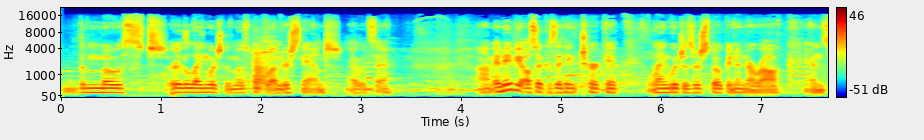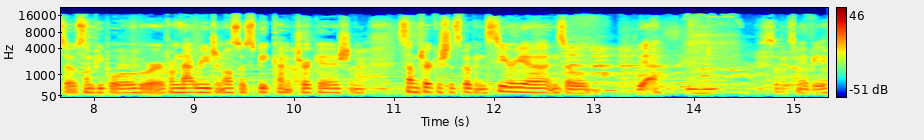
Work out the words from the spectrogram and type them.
the most, or the language that most people understand, I would say. Um, and maybe also because I think Turkic languages are spoken in Iraq, and so some people who are from that region also speak kind of Turkish, and some Turkish is spoken in Syria, and so, yeah. Mm-hmm. So that's maybe.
